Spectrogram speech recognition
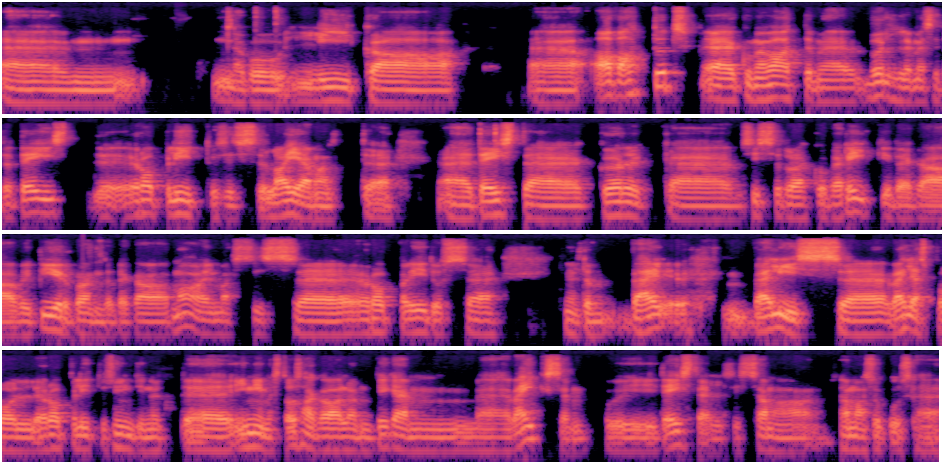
ähm, nagu liiga Äh, avatud, äh, kui me vaatame, võrdleme seda teist Euroopa Liitu siis laiemalt äh, teiste kõrge sissetulekuga riikidega või piirkondadega maailmas, siis Euroopa Liidus nii-öelda välis, väljaspool Euroopa Liitu sündinud inimeste osakaal on pigem väiksem kui teistel siis sama, samasuguse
